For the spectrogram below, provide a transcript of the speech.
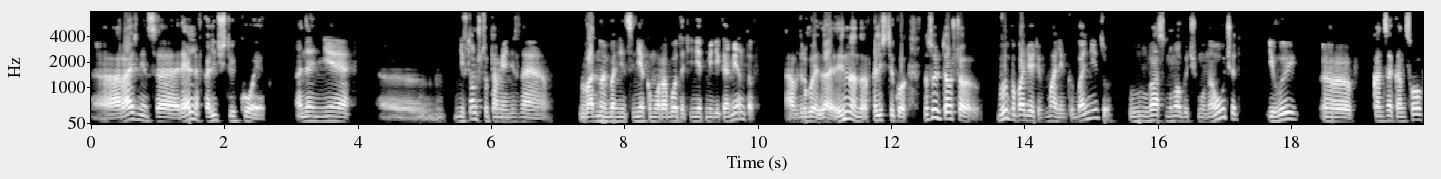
а, разница реально в количестве коек. Она не, э, не в том, что там, я не знаю, в одной больнице некому работать и нет медикаментов, а в другой, да, именно в количестве коек. Но суть в том, что вы попадете в маленькую больницу, вас много чему научат, и вы э, в конце концов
